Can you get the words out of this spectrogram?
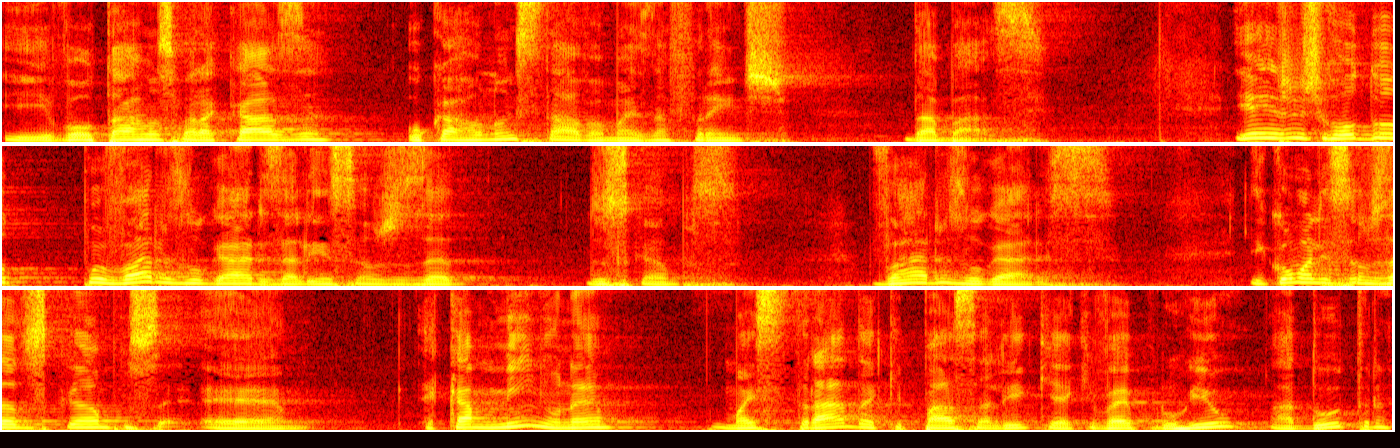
e voltarmos para casa, o carro não estava mais na frente da base. E aí a gente rodou por vários lugares ali em São José dos Campos. Vários lugares. E como ali São José dos Campos é, é caminho, né? uma estrada que passa ali, que é que vai para o rio, a Dutra.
